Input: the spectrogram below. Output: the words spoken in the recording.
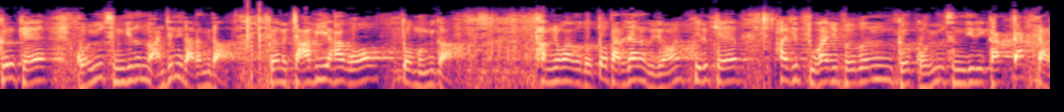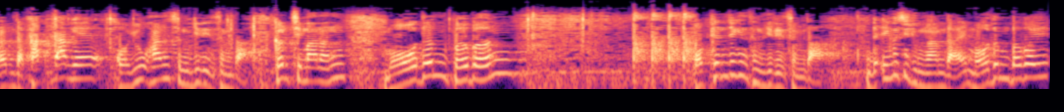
그렇게 고유 성질은 완전히 다릅니다. 그다음에 자비하고 또 뭡니까? 탐욕하고도 또 다르잖아요. 그죠? 이렇게 82가지 법은 그 고유 성질이 각각 다릅니다. 각각의 고유한 성질이 있습니다. 그렇지만은 모든 법은 보편적인 성질이 있습니다. 근데 이것이 중요합니다. 모든 법의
